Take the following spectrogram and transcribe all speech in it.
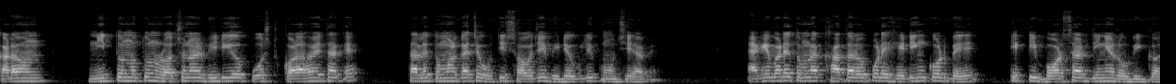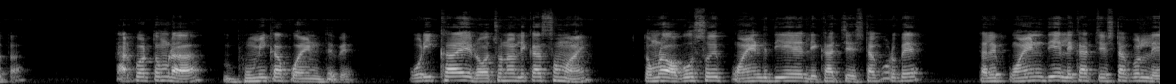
কারণ নিত্য নতুন রচনার ভিডিও পোস্ট করা হয়ে থাকে, তাহলে তোমার কাছে অতি সহজেই ভিডিওগুলি পৌঁছে যাবে। একেবারে তোমরা খাতার ওপরে হেডিং করবে একটি বর্ষার দিনের অভিজ্ঞতা। তারপর তোমরা ভূমিকা পয়েন্ট দেবে। পরীক্ষায় রচনা লেখার সময় তোমরা অবশ্যই পয়েন্ট দিয়ে লেখার চেষ্টা করবে। তাহলে পয়েন্ট দিয়ে লেখার চেষ্টা করলে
